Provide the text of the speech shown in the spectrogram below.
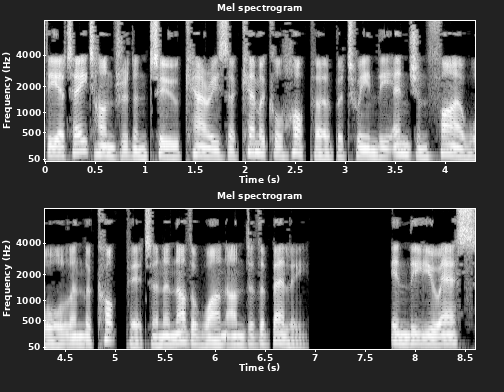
The AT 802 carries a chemical hopper between the engine firewall and the cockpit and another one under the belly. In the U.S.,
